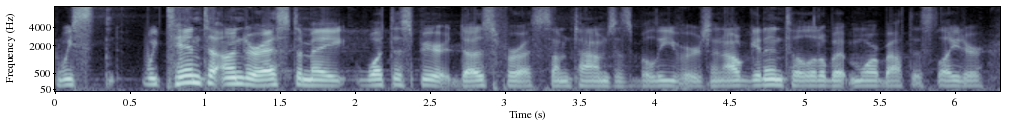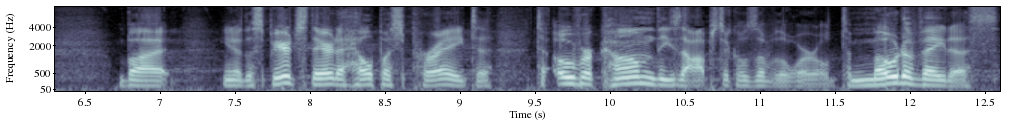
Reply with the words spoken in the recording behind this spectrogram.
We, we tend to underestimate what the Spirit does for us sometimes as believers, and I'll get into a little bit more about this later. But you know, the Spirit's there to help us pray, to, to overcome these obstacles of the world, to motivate us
